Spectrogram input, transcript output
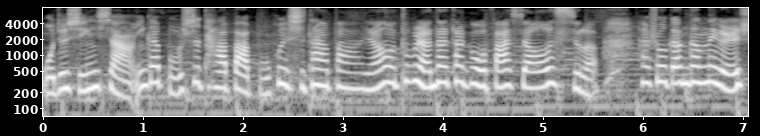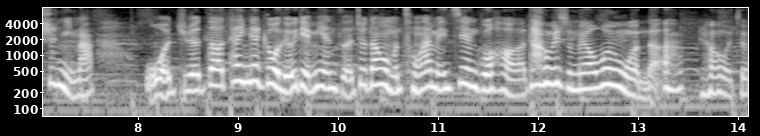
我就心想，应该不是他吧，不会是他吧？然后突然他他给我发消息了，他说刚刚那个人是你吗？我觉得他应该给我留一点面子，就当我们从来没见过好了。他为什么要问我呢？然后我就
